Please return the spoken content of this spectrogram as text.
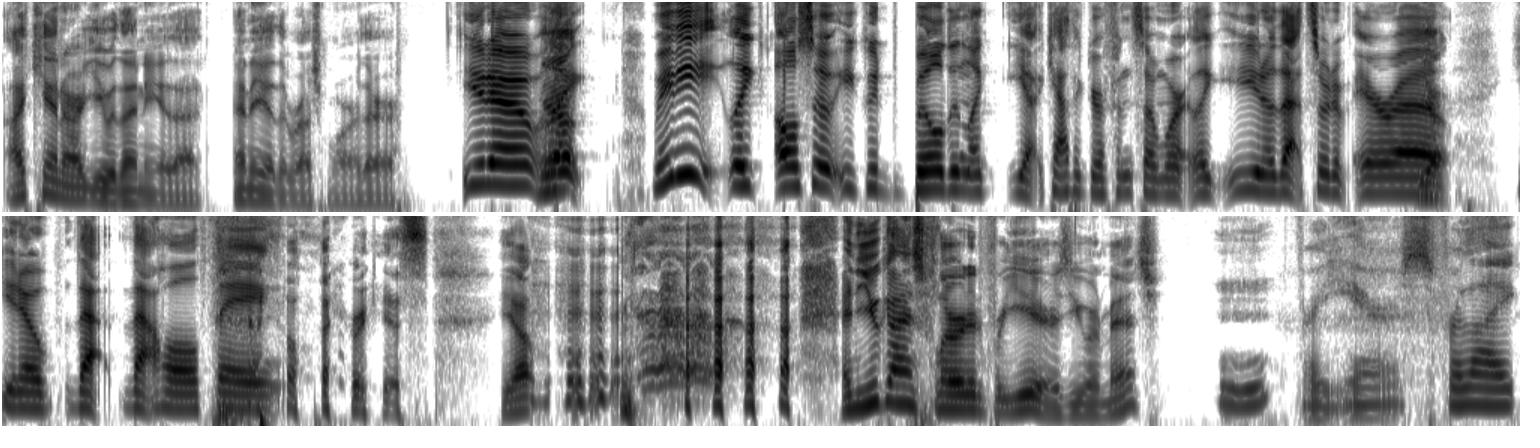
I can't argue with any of that. Any of the Rushmore there. You know, Yeah. like maybe like also you could build in like yeah, Kathy Griffin somewhere, like you know that sort of era. Yeah. You know that that whole thing. Hilarious. Yep. and you guys flirted for years, you and Mitch. hmm For years, for like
